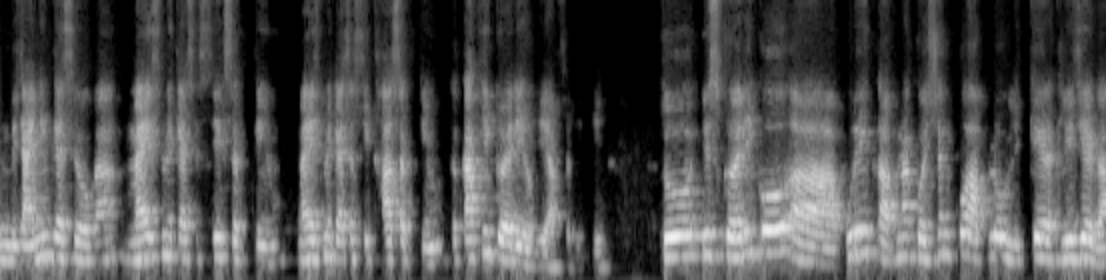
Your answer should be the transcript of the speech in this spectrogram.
डिज़ाइनिंग कैसे होगा मैं इसमें कैसे सीख सकती हूँ मैं इसमें कैसे सिखा सकती हूँ तो काफ़ी क्वेरी होगी आप सभी की। तो इस क्वेरी को पूरे अपना क्वेश्चन को आप लोग लिख के रख लीजिएगा।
